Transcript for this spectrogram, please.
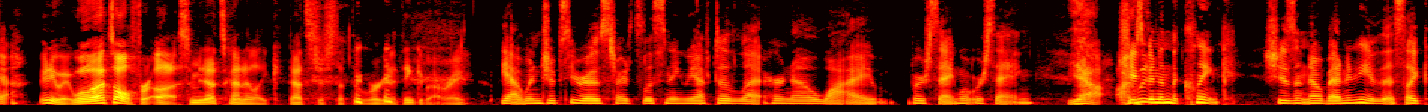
Yeah. Anyway, well, that's all for us. I mean, that's kind of like, that's just stuff that we're going to think about, right? Yeah. When Gypsy Rose starts listening, we have to let her know why we're saying what we're saying. Yeah. She's would- been in the clink. She doesn't know about any of this. Like,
